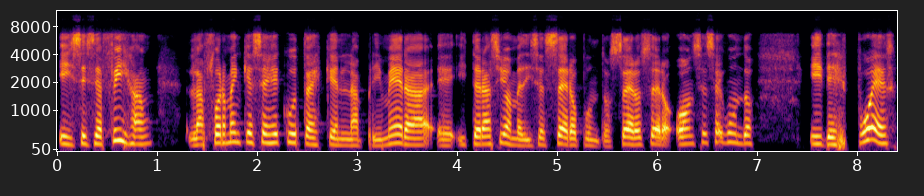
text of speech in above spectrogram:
Y si se fijan, la forma en que se ejecuta es que en la primera eh, iteración me dice 0.0011 segundos y después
